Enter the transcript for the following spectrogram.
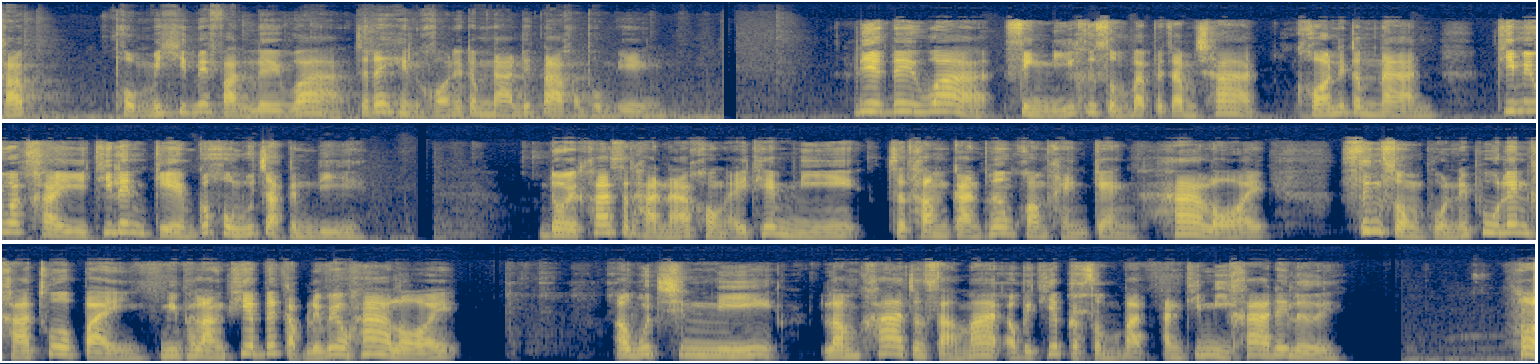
ครับ ผมไม่คิดไม่ฝันเลยว่าจะได้เห็นค้อนในตำนานด้วยตาของผมเอง เรียกได้ว่าสิ่งนี้คือสมบัติประจำชาติคอนในตำนาน ที่ไม่ว่าใครที่เล่นเกมก็คงรู้จักกันดี โดยค่าสถานะของไอเทมนี้จะทำการเพิ่มความแข็งแกร่ง 500 ซึ่งส่งผลให้ผู้เล่นคลาทั่วไป มีพลังเทียบได้กับเลเวล 500 อาวุธชิ้นนี้ล้ำค่าจนสามารถเอาไปเทียบกับสมบัติอันที่มีค่าได้เลยฮ่า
